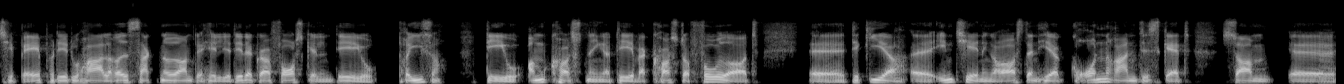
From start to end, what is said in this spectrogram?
tilbage på det. Du har allerede sagt noget om det, Helge. Det, der gør forskellen, det er jo priser, det er jo omkostninger, det er, hvad koster fodret, øh, det giver øh, indtjening, og også den her grundrenteskat, som øh,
